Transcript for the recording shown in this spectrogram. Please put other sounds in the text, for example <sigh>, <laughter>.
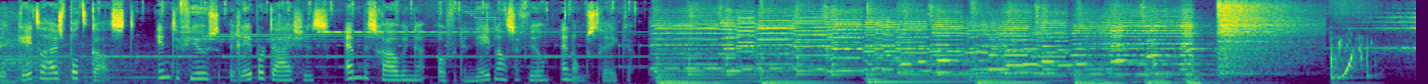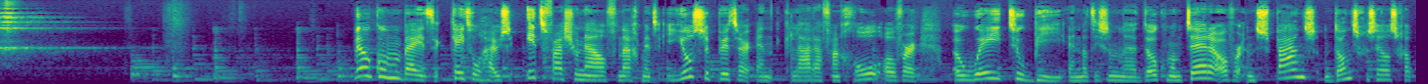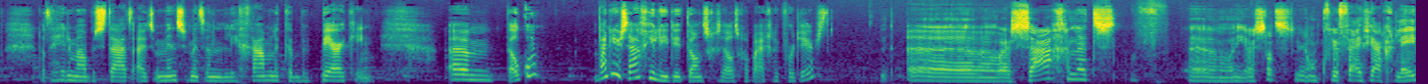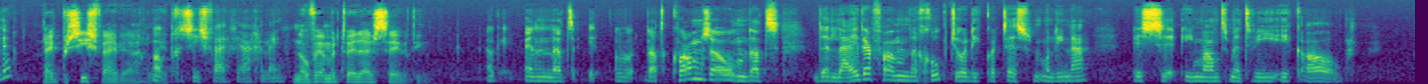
De Ketelhuis Podcast. Interviews, reportages en beschouwingen over de Nederlandse film en omstreken. Welkom bij het Ketelhuis ITVA Journaal. Vandaag met Jos de Putter en Clara van Grol over A Way to Be. En dat is een eh, documentaire over een Spaans dansgezelschap... dat helemaal bestaat uit mensen met een lichamelijke beperking. Ehm, welkom. Wanneer zagen jullie dit dansgezelschap eigenlijk voor het eerst? Uh, we zagen het, uh, wanneer was dat? Ongeveer vijf jaar geleden. Nee, precies vijf jaar geleden. Oh, precies vijf jaar geleden. November 2017. Oké, en dat, dat kwam zo omdat de leider van de groep, Jordi Cortés Molina, is uh, iemand met wie ik al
